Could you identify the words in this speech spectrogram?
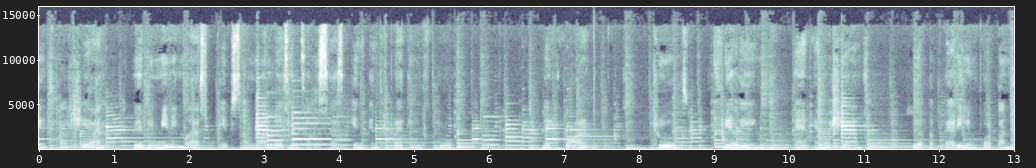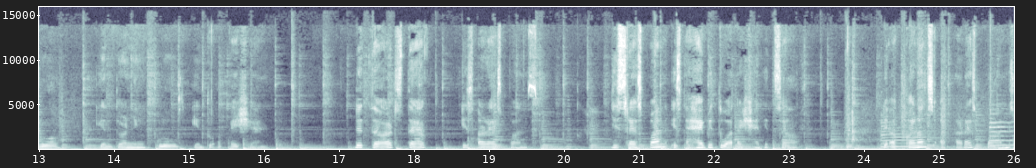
Instruction will be meaningless if someone doesn't success in interpreting the clue. Therefore, truths, feelings, and emotions will a very important role in turning clues into a passion. The third step is a response. This response is a habitual action itself. The occurrence of a response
